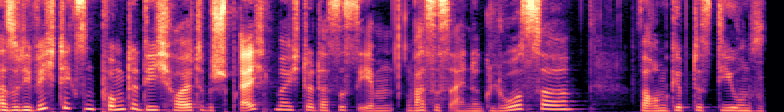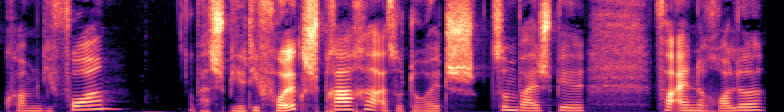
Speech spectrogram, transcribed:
Also die wichtigsten Punkte, die ich heute besprechen möchte, das ist eben, was ist eine Glosse? Warum gibt es die und wo kommen die vor? Was spielt die Volkssprache, also Deutsch zum Beispiel, für eine Rolle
